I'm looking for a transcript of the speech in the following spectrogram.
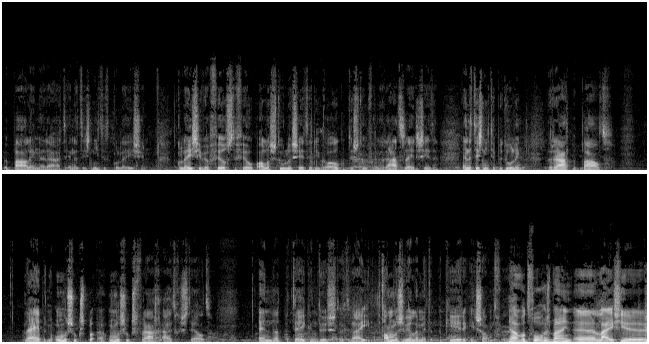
bepalen in de raad en het is niet het college. Het college wil veel te veel op alle stoelen zitten. Die wil ook op de stoel van de raadsleden zitten. En het is niet de bedoeling. De raad bepaalt. Wij hebben een onderzoeks, uh, onderzoeksvraag uitgesteld. En dat betekent dus dat wij het anders willen met het parkeren in Zandvoort. Ja, want volgens mijn uh, lijstje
